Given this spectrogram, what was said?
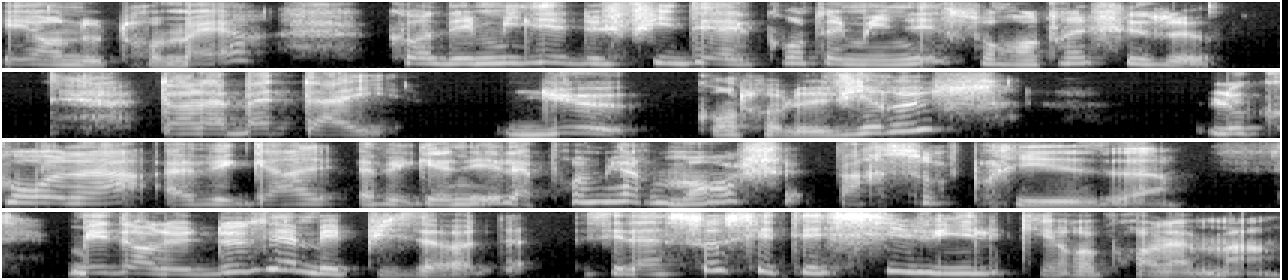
et en Outre-mer quand des milliers de fidèles contaminés sont rentrés chez eux. Dans la bataille Dieu contre le virus, le Corona avait, gagné la première manche par surprise. Mais dans le deuxième épisode, c'est la société civile qui reprend la main.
